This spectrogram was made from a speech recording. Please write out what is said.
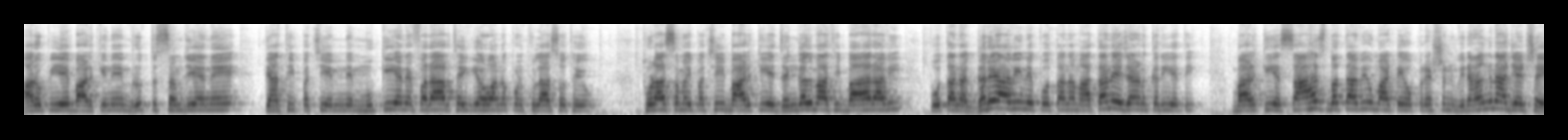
આરોપીએ બાળકીને મૃત સમજી અને ત્યાંથી પછી એમને મૂકી અને ફરાર થઈ ગયો હોવાનો પણ ખુલાસો થયો. થોડા સમય પછી બાળકીએ જંગલમાંથી બહાર આવી, પોતાના ઘરે આવીને પોતાના માતાને જાણ કરી હતી. બાળકીએ સાહસ બતાવ્યું, માટે ઓપરેશન વિરાંગના જે છે,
